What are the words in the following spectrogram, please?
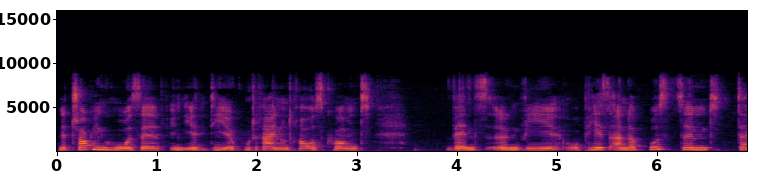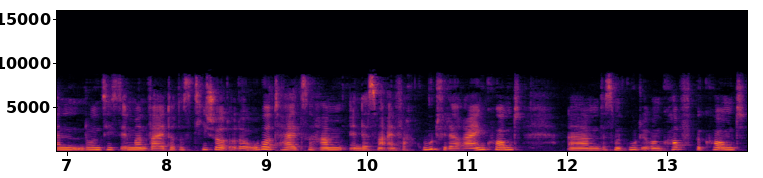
eine Jogginghose, in ihr, die ihr gut rein und rauskommt, wenn es irgendwie OPs an der Brust sind, dann lohnt sich immer ein weiteres T-Shirt oder Oberteil zu haben, in das man einfach gut wieder reinkommt, ähm, dass man gut über den Kopf bekommt.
